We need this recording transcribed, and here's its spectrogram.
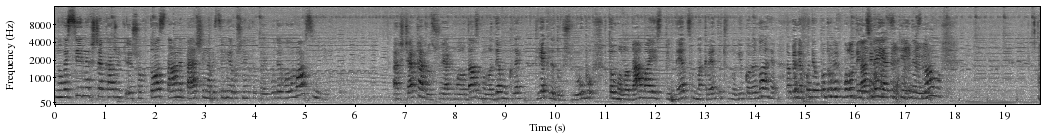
Ну, весільних ще кажуть, е, що хто стане перший на весільний рушник, то той буде голова в сім'ї. А ще кажуть, що як молода з молодим клекли до шлюбу, то молода має спідницю накрити чоловікові ноги, аби не ходив по других А молодицях. де я такий не знала. А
